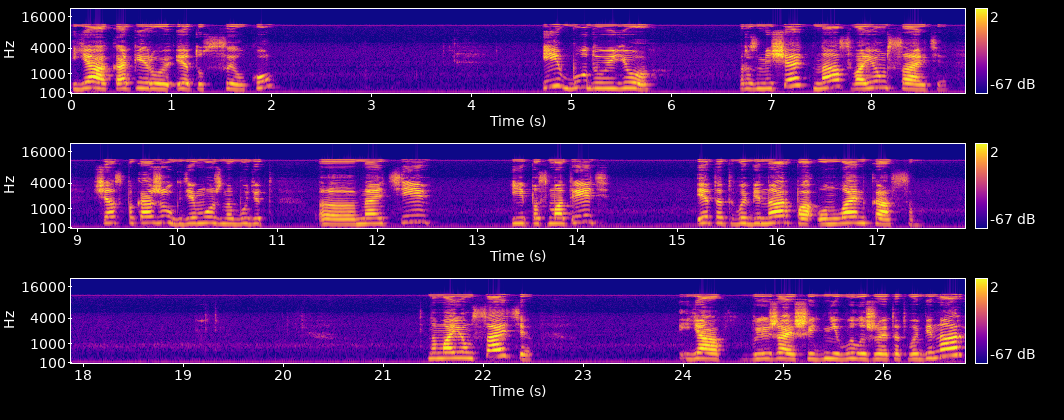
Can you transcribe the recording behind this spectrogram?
Я копирую эту ссылку и буду ее размещать на своем сайте. Сейчас покажу, где можно будет э, найти и посмотреть этот вебинар по онлайн-кассам. На моем сайте я в ближайшие дни выложу этот вебинар.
